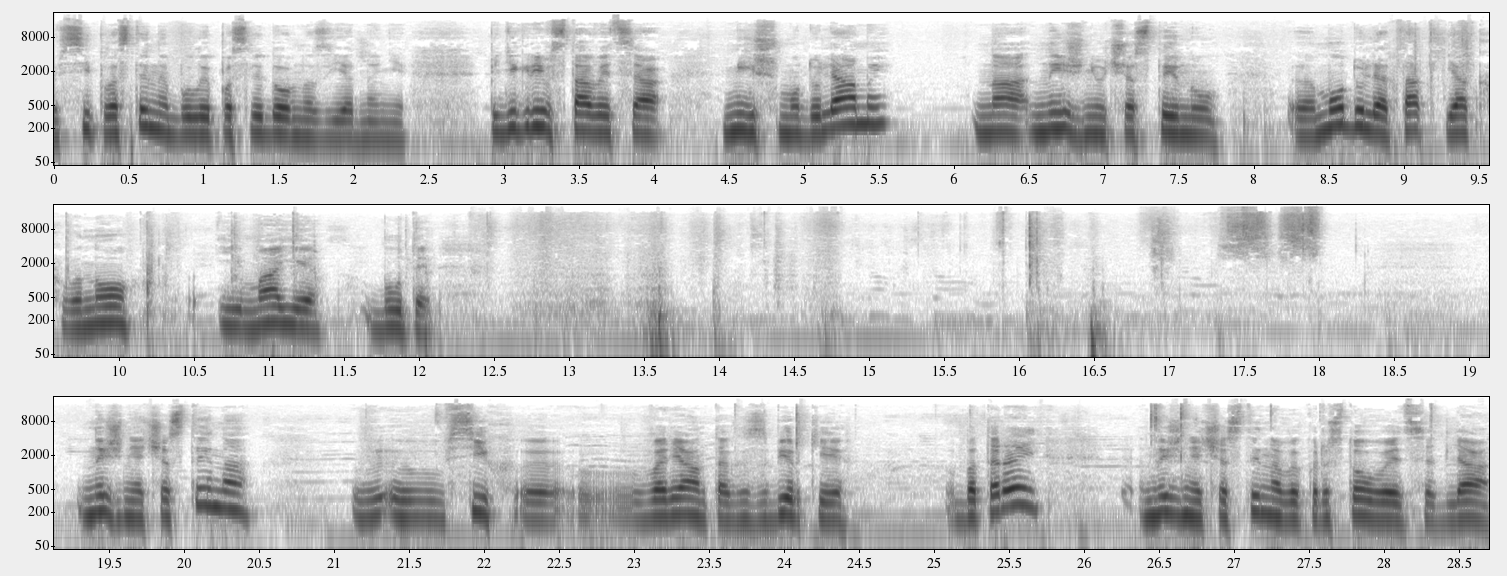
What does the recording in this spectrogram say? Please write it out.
всі, е, пластини були послідовно з'єднані. Підігрів ставиться між модулями на нижню частину е, модуля, так як воно і має бути. Нижня частина в в всіх е, варіантах збірки батарей. Нижня частина використовується для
